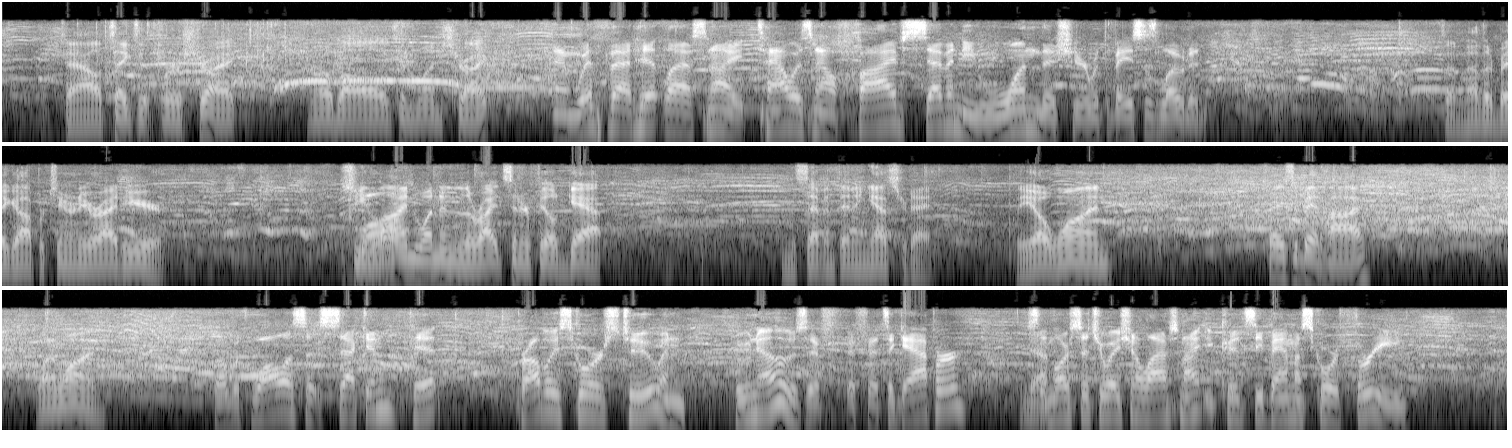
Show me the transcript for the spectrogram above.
Tow takes it for a strike. No balls and one strike. And with that hit last night, Tow is now 571 this year with the bases loaded. It's another big opportunity right here. She lined one into the right center field gap in the seventh inning yesterday. The 0 1 stays a bit high. 1 1. But with Wallace at second, hit probably scores two, and who knows if, if it's a gapper, Yeah. similar situation to last night, you could see Bama score three,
